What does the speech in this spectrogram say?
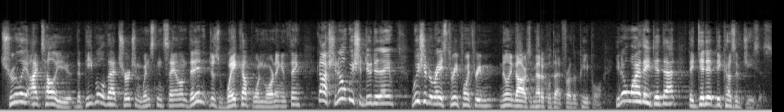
Truly, I tell you, the people of that church in Winston-Salem, they didn't just wake up one morning and think, gosh, you know what we should do today? We should erase $3.3 million of medical debt for other people. You know why they did that? They did it because of Jesus.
